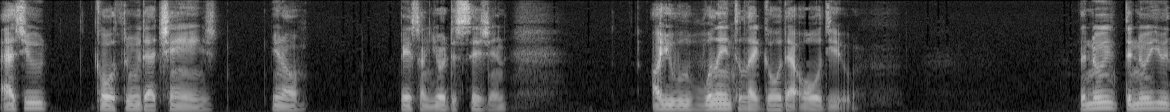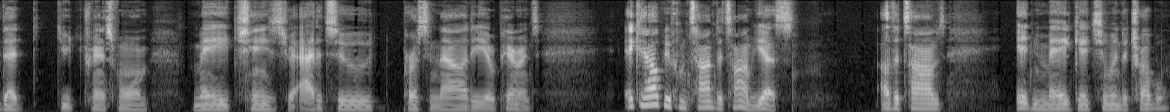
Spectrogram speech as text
as you go through that change, you know, based on your decision, are you willing to let go that old you? The new the new you that you transform may change your attitude, personality, or appearance. It can help you from time to time, yes. Other times it may get you into trouble.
